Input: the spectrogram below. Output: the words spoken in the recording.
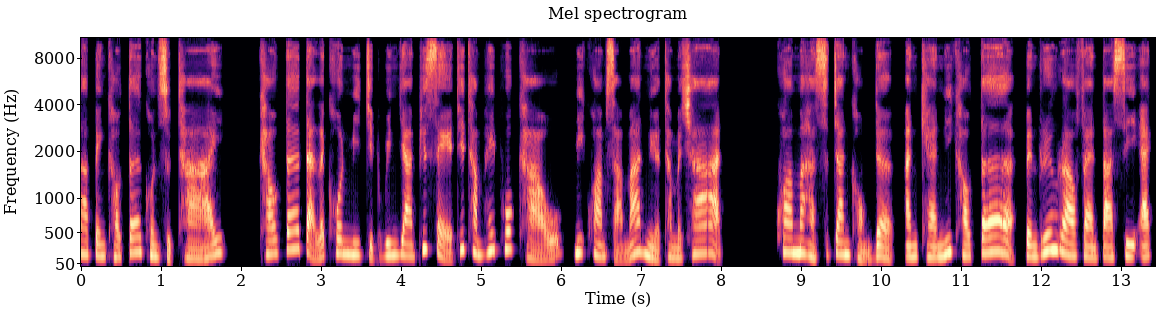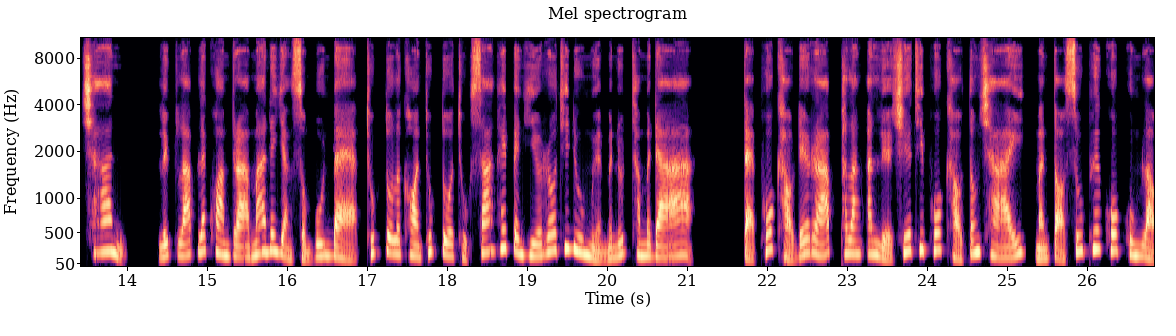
มาเป็นเคาน์เตอร์คนสุดท้ายเคาน์เตอร์แต่ละคนมีจิตวิญญาณพิเศษที่ทำให้พวกเขา มีความสามารถเหนือธรรมชาติ ความมหัศจรรย์ของ The Uncanny Counter เป็นเรื่องราวแฟนตาซีแอคชั่น ลึกลับและความดราม่าได้อย่างสมบูรณ์แบบ ทุกตัวละครทุกตัวถูกสร้างให้เป็นฮีโร่ที่ดูเหมือนมนุษย์ธรรมดา แต่พวกเขาได้รับพลังอันเหลือเชื่อที่พวกเขาต้องใช้ มันต่อสู้เพื่อควบคุมเหล่า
